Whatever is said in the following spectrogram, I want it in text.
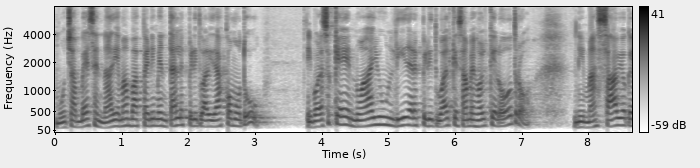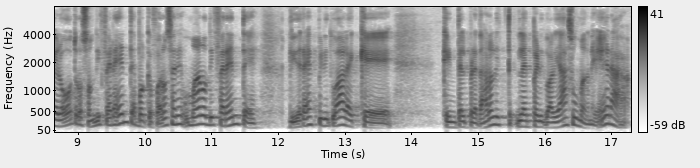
Muchas veces nadie más va a experimentar la espiritualidad como tú. Y por eso es que no hay un líder espiritual que sea mejor que el otro, ni más sabio que el otro. Son diferentes porque fueron seres humanos diferentes, líderes espirituales que que interpretaron la espiritualidad a su manera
